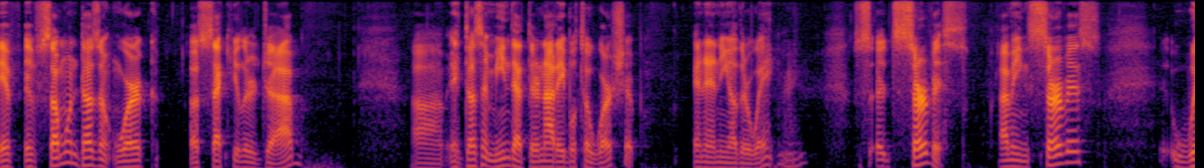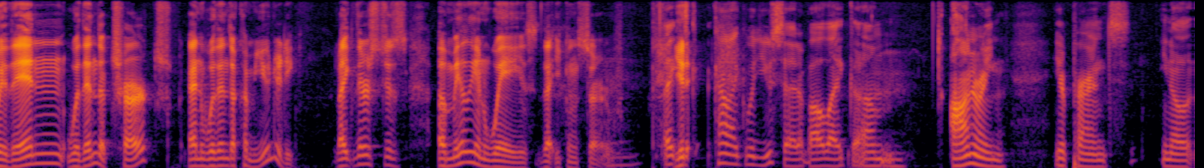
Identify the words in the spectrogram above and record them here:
if if someone doesn't work a secular job, uh, it doesn't mean that they're not able to worship in any other way. S- It's service. I mean, service within within the church and within the community. Like there's just a million ways that you can serve. like You it's kind of like what you said about like um honoring your parents. You know,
